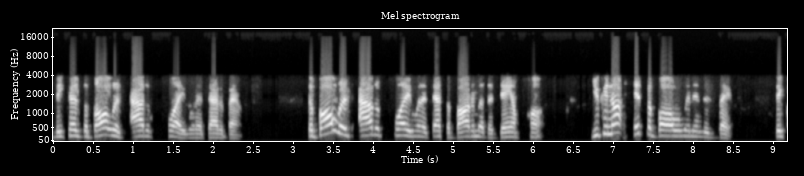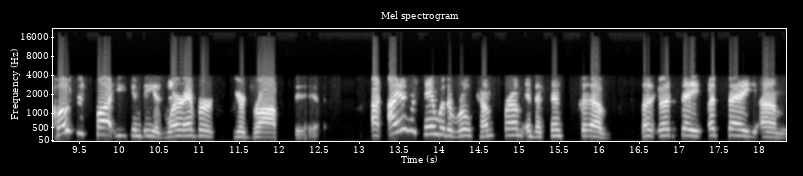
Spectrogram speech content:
because the ball is out of play when it's out of bounds. The ball is out of play when it's at the bottom of the damn pond. You cannot hit the ball when it is there. The closest spot you can be is wherever your drop is. I, understand where the rule comes from in the sense of let, let's say let's say um,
